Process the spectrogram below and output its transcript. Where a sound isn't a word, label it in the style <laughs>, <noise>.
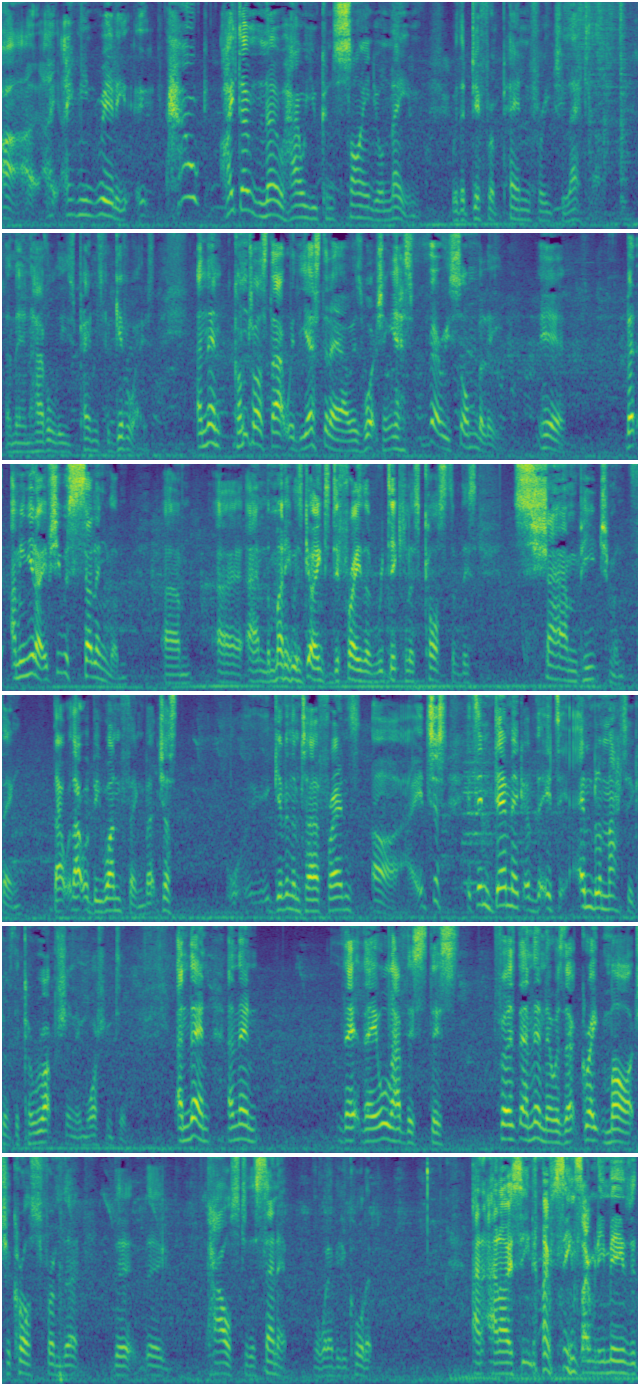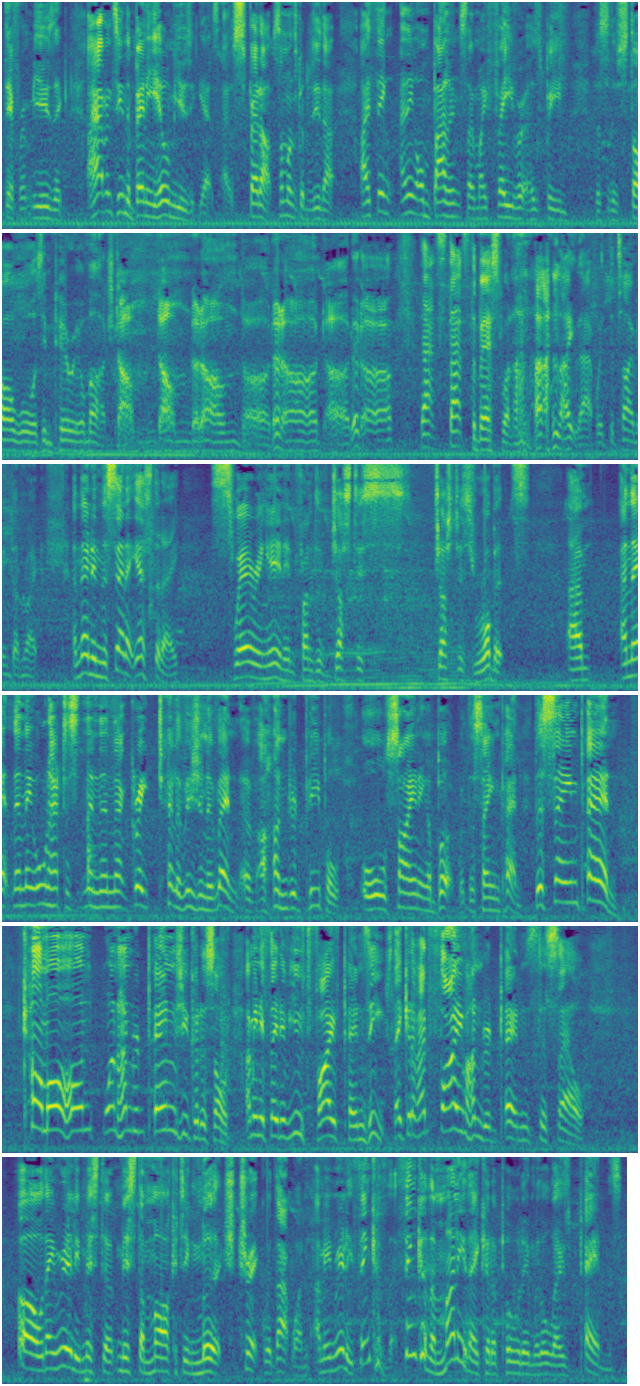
Uh, I, I mean, really, how I don't know how you can sign your name with a different pen for each letter, and then have all these pens for giveaways. And then contrast that with yesterday, I was watching, yes, very somberly here. But I mean, you know, if she was selling them um, uh, and the money was going to defray the ridiculous costs of this sham impeachment thing, that, that would be one thing. But just giving them to her friends, oh, it's just, it's endemic of the, it's emblematic of the corruption in Washington. And then, and then they, they all have this, this First, and then there was that great march across from the, the, the House to the Senate, or whatever you call it. And, and I've seen <laughs> I've seen so many memes with different music. I haven't seen the Benny Hill music yet. So sped up. Someone's got to do that. I think I think on balance though, my favourite has been the sort of Star Wars Imperial March. Dum dum da dum da da da da da da. That's that's the best one. I, <laughs> I like that with the timing done right. And then in the Senate yesterday, swearing in in front of Justice Justice Roberts. Um, and then, then they all had to then, then that great television event of a hundred people all signing a book with the same pen. The same pen! Come on! 100 pens you could have sold. I mean if they'd have used five pens each they could have had 500 pens to sell. Oh they really missed a missed a marketing merch trick with that one. I mean really think of the, think of the money they could have pulled in with all those pens.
